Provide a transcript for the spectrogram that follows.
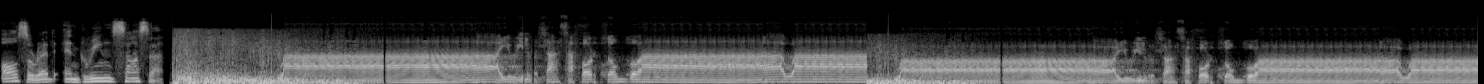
Also red and green salsa. Why will Sasa for Zombo? Why? Why will Sasa for Zombo? Why?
